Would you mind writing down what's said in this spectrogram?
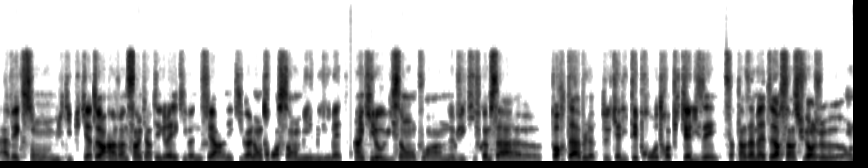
avec son multiplicateur 1,25 intégré, qui va nous faire un équivalent 300 1000 mm, 1 kg 800 pour un objectif comme ça, euh, portable, de qualité pro, tropicalisé. Certains amateurs s'insurgent en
